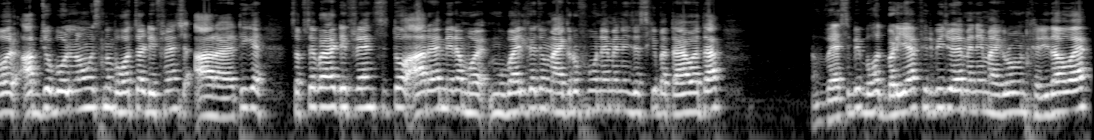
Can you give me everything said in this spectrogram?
और अब जो बोल रहा हूँ, इसमें बहुत सा डिफरेंस आ रहा है, ठीक है? सबसे बड़ा डिफरेंस तो आ रहा है मेरा मोबाइल का जो माइक्रोफोन है, मैंने जैसे बताया हुआ था वैसे भी बहुत बढ़िया है, फिर भी जो है मैंने माइक्रोफोन खरीदा हुआ है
